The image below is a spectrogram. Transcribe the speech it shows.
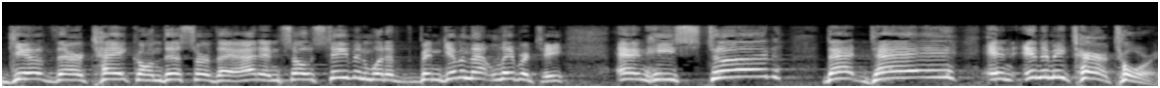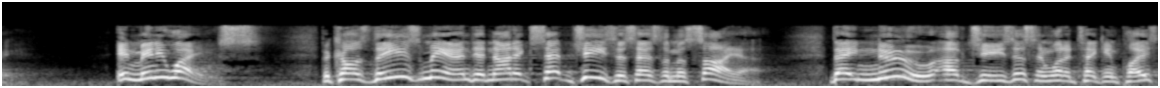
give their take on this or that. And so Stephen would have been given that liberty and he stood that day in enemy territory in many ways because these men did not accept Jesus as the Messiah. They knew of Jesus and what had taken place,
